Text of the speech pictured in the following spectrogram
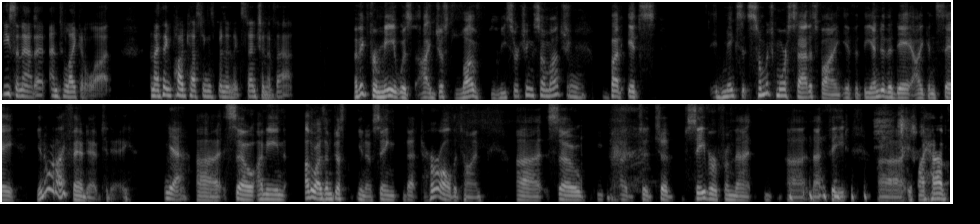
decent at it and to like it a lot. And I think podcasting has been an extension of that. I think for me, it was I just love researching so much, Mm. but it's it makes it so much more satisfying if at the end of the day I can say, you know what I found out today. Yeah. Uh, so I mean, otherwise I'm just you know saying that to her all the time. Uh, so uh, to to save her from that uh, that fate, uh, if I have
